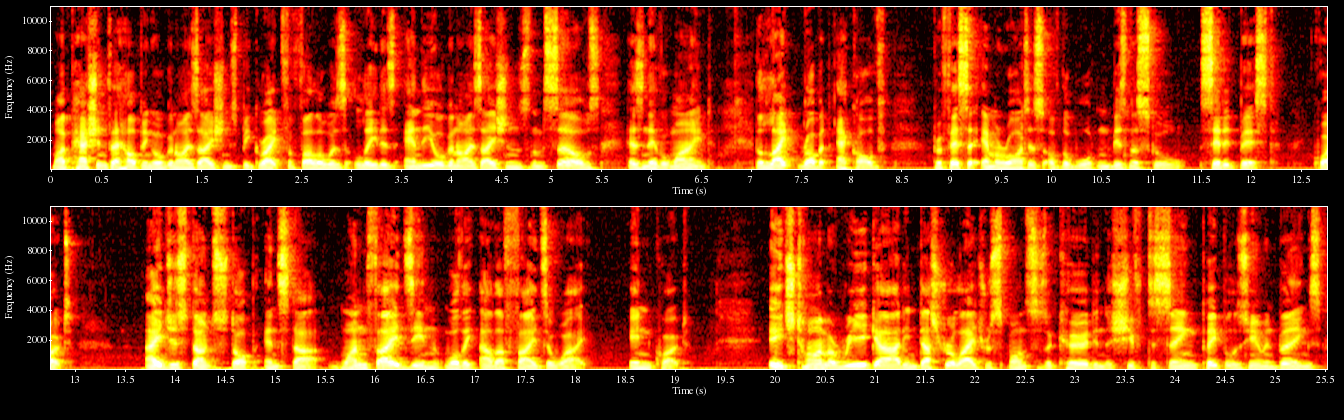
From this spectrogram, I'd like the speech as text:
my passion for helping organisations be great for followers, leaders, and the organisations themselves has never waned. The late Robert Ackoff, Professor Emeritus of the Wharton Business School, said it best. Quote, Ages don't stop and start. One fades in while the other fades away. End quote. Each time a rearguard industrial age response has occurred in the shift to seeing people as human beings,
